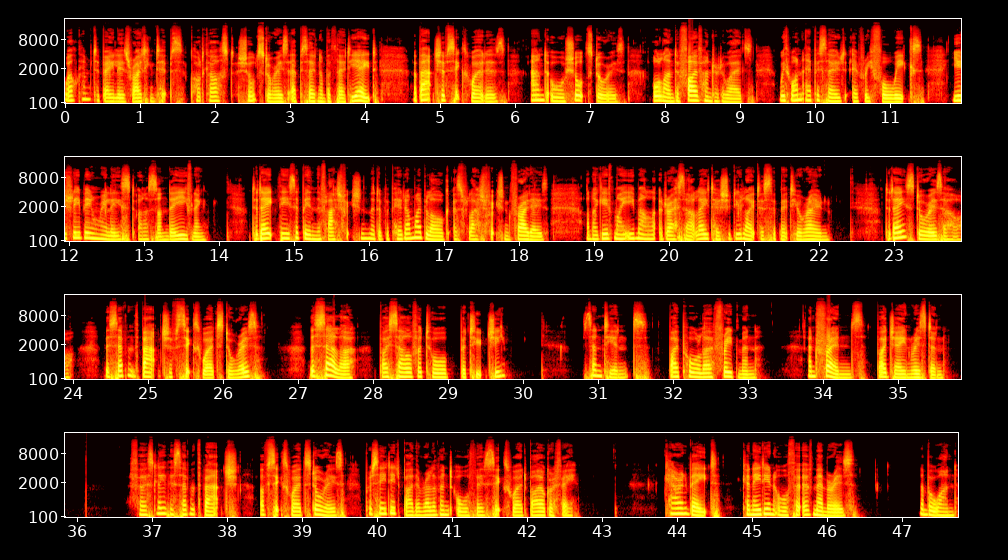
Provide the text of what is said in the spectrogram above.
Welcome to Bailey's Writing Tips podcast, short stories, episode number 38, a batch of six worders and or short stories, all under 500 words, with one episode every four weeks, usually being released on a Sunday evening. To date, these have been the flash fiction that have appeared on my blog as Flash Fiction Fridays, and I give my email address out later should you like to submit your own. Today's stories are the seventh batch of six word stories, The Cellar by Salvatore Buttaci, Sentience by Paula Friedman, and Friends by Jane Risdon. Firstly, the seventh batch of six word stories, preceded by the relevant author's six word biography. Karen Bate, Canadian author of Memories. Number one,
